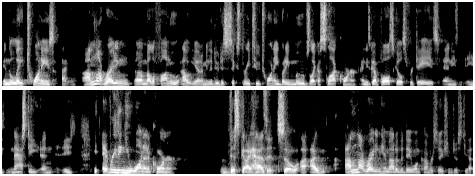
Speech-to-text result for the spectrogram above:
in the late 20s, I, am not writing uh, Melifonwu out yet. I mean, the dude is 6'3, 220, but he moves like a slot corner and he's got ball skills for days and he's, he's nasty and he's everything you want in a corner this guy has it. So I, I, I'm not writing him out of the day one conversation just yet.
